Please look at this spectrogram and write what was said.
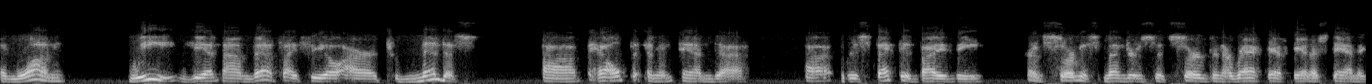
And one, we Vietnam vets, I feel, are tremendous uh, help and, and uh, uh, respected by the service members that served in Iraq, Afghanistan,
